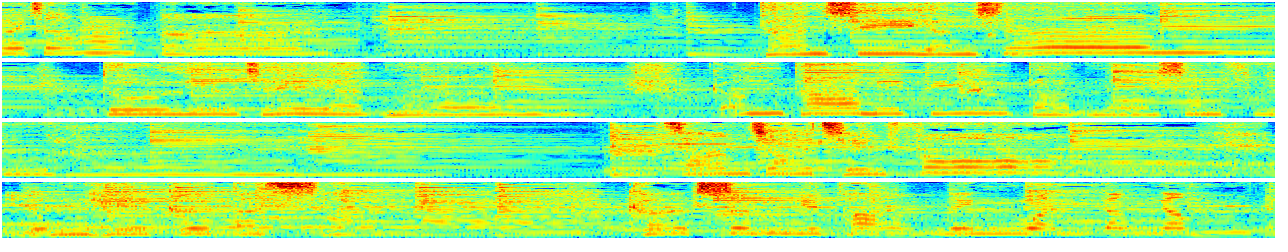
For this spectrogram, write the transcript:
去怎办？但是人生到了这一晚，更怕未表白内心呼喊。站在前方，勇气驱不散，却信越怕命运更黯淡。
